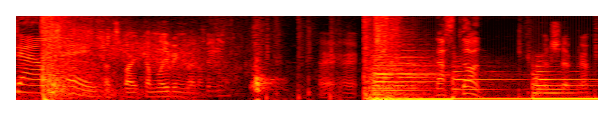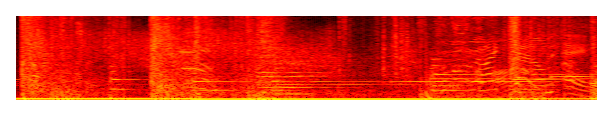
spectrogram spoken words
down A. That's spike. I'm leaving middle. Alright, alright. That's done. Good shit, bro. Spike down A.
